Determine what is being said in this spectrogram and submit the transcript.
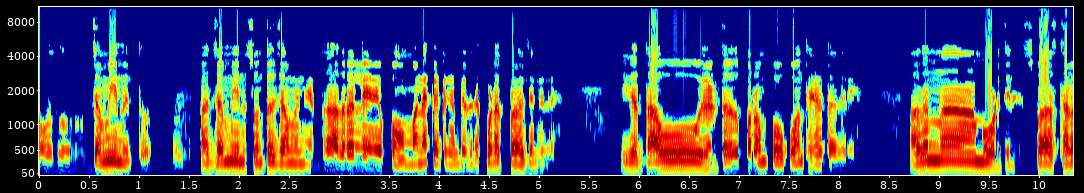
ಅವ್ರದ್ದು ಜಮೀನ್ ಇತ್ತು. ಆ ಜಮೀನು ಸ್ವಂತ ಜಮೀನು ಇತ್ತು. ಅದರಲ್ಲಿ ಮನೆ ಕಟ್ಕೊಂಡಿದ್ರೆ ಕೊಡಕ್ ಪ್ರಯೋಜನ ಇದೆ. ಈಗ ತಾವು ಹೇಳ್ತಾ ಇರೋದು ಪರಂಪೋಕು ಅಂತ ಹೇಳ್ತಾ ಇದ್ರಿ ಅದನ್ನ ನೋಡ್ತೀನಿ. ಸ್ಥಳ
